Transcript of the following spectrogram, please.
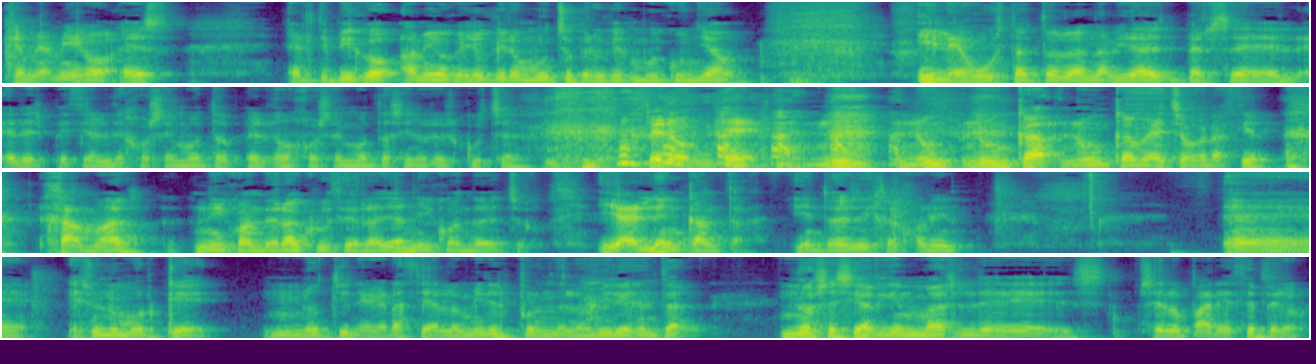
que mi amigo es el típico amigo que yo quiero mucho pero que es muy cuñado y le gusta todas las navidades verse el, especial de José Mota. Perdón José Mota si nos escuchas pero eh, nu- nu- nunca nunca me ha hecho gracia jamás ni cuando era Cruz y Raya ni cuando he hecho. Y a él le encanta. Y entonces dije jolín eh, es un humor que no tiene gracia, lo mires por donde lo mires. No sé si a alguien más les, se lo parece, pero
